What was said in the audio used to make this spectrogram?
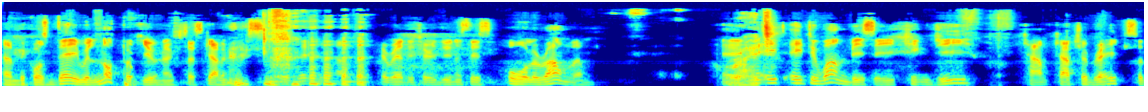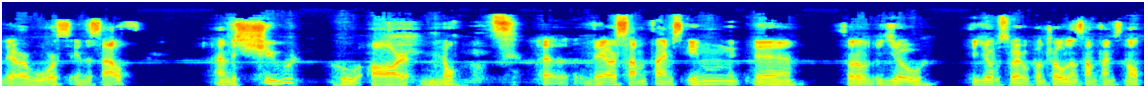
Uh, because they will not put eunuchs as governors. they have hereditary dynasties all around them. Uh, Right. In 881 BC, King Ji can't catch a break, so there are wars in the south. And the Shu, who are not, uh, they are sometimes in uh, sort of Zhou, the Zhou sphere of control and sometimes not.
